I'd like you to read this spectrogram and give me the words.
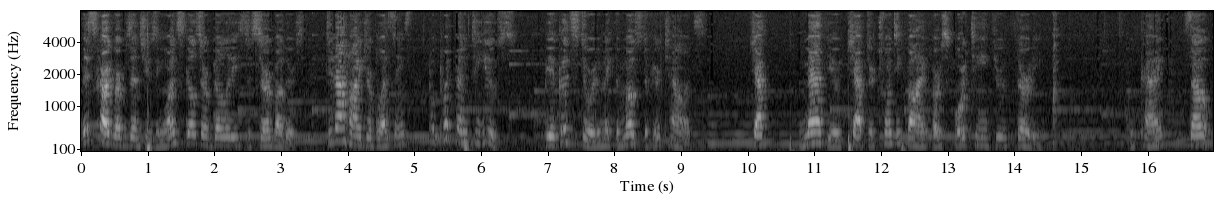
This card represents using one's skills or abilities to serve others. Do not hide your blessings, but put them to use. Be a good steward and make the most of your talents. Chap Matthew chapter 25, verse 14 through 30. Okay? So,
